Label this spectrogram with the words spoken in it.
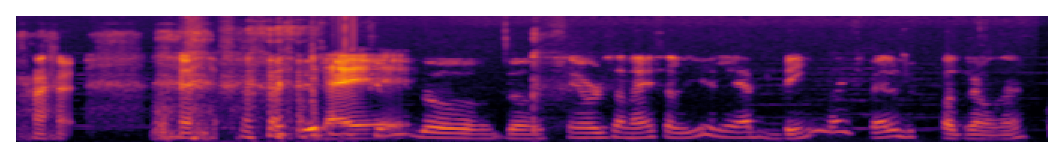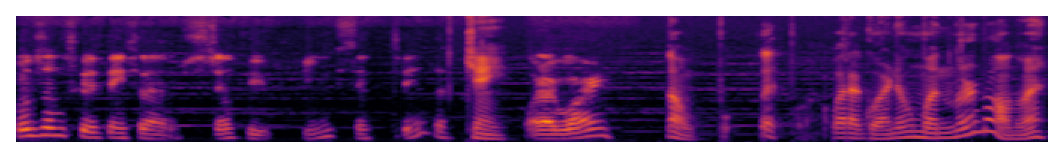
Esse filme do, do Senhor dos Anéis ali, ele é bem mais velho do que o padrão, né? Quantos anos que ele tem, sei lá, 120, 130? Quem? O Aragorn? Não, pô, ué, pô, o Aragorn é um humano normal, não é?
